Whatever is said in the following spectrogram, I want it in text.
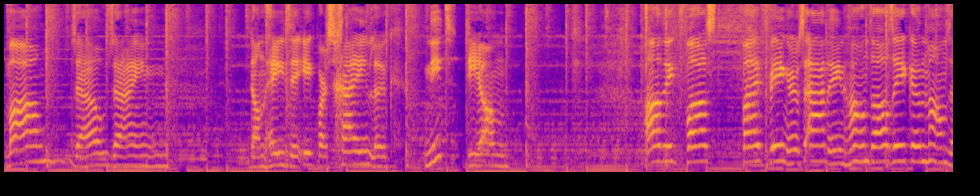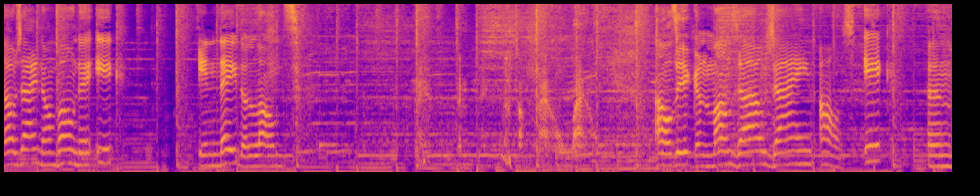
man zou zijn, dan heette ik waarschijnlijk niet Dian. Had ik vast vijf vingers aan één hand, als ik een man zou zijn, dan woonde ik in Nederland. Als ik een man zou zijn, als ik een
